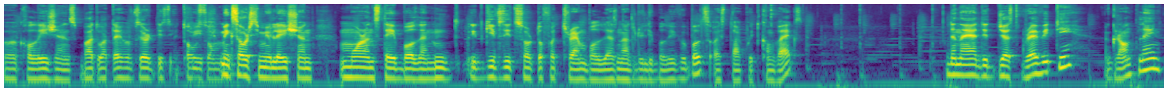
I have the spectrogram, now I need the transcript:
uh, collisions but what I've observed is it also makes our simulation more unstable and it gives it sort of a tremble that's not really believable so I stuck with convex. Then I added just gravity, a ground plane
